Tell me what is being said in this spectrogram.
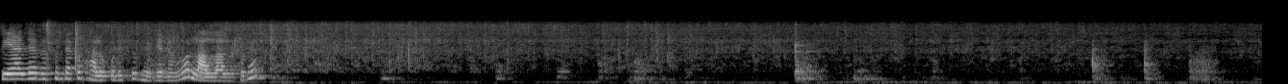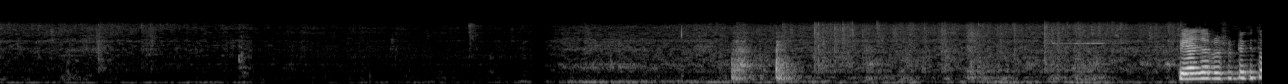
পেঁয়াজ আর রসুনটাকে ভালো করে একটু ভেজে নেব, লাল লাল করে। পেঁয়াজ আর রসুনটা কিন্তু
